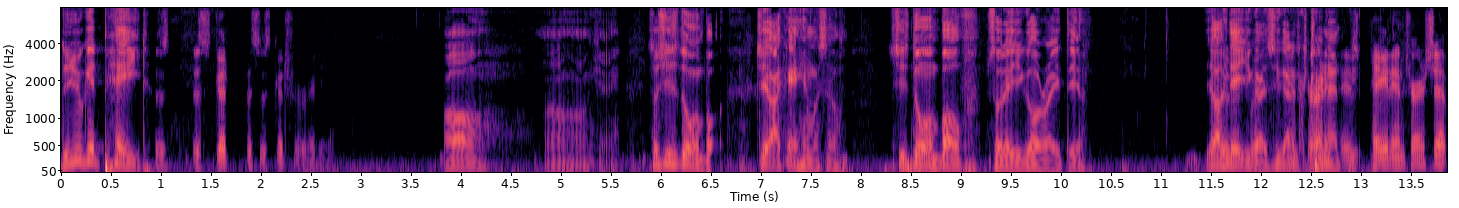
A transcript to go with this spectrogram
Do you get paid? This, this is good. This is good for radio. Oh, oh, okay. So she's doing both. Jill, I can't hear myself. She's doing both. So there you go, right there. Yeah, there you guys. You got to turn that. Is paid internship.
